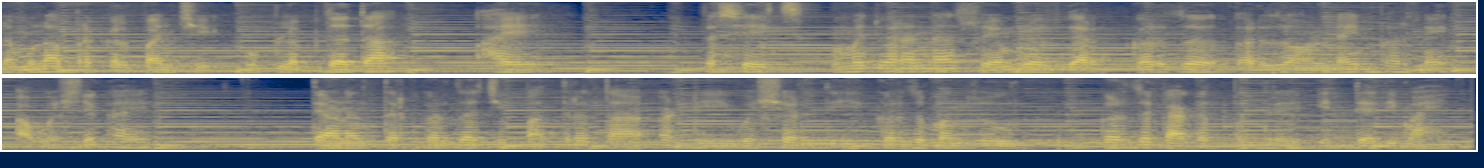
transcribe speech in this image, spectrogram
नमुना प्रकल्पांची उपलब्धता आहे. तसेच उमेदवारांना स्वयंरोजगार कर्ज अर्ज ऑनलाईन भरणे आवश्यक आहे. त्यानंतर कर्जाची पात्रता अटी व शर्ती कर्ज मंजूर कर्ज कागदपत्रे इत्यादी माहिती.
